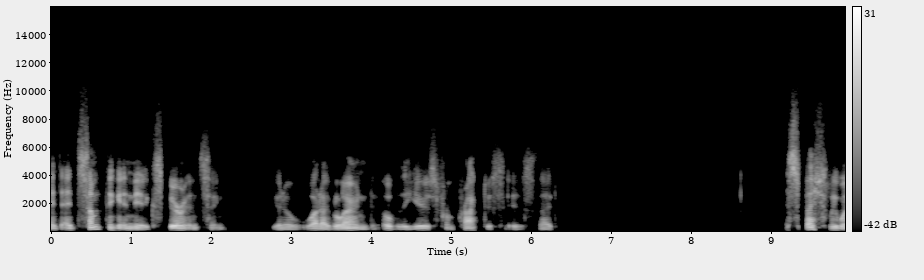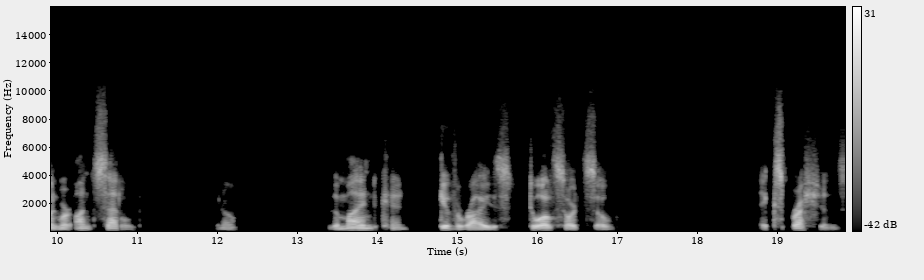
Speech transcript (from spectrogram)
And, and something in the experiencing, you know, what I've learned over the years from practice is that, especially when we're unsettled, you know, the mind can give rise to all sorts of expressions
